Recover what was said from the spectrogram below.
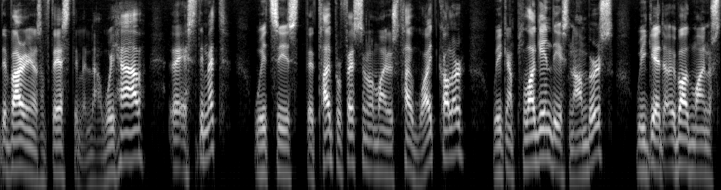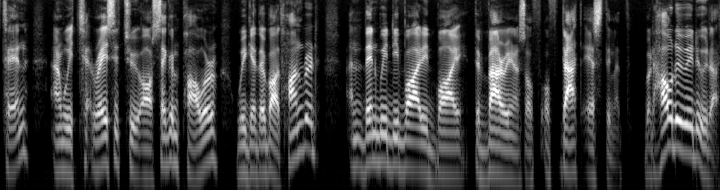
the variance of the estimate now? We have the estimate which is the type professional minus type white collar. We can plug in these numbers. We get about minus 10 and we raise it to our second power. We get about 100 and then we divide it by the variance of, of that estimate. But how do we do that?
